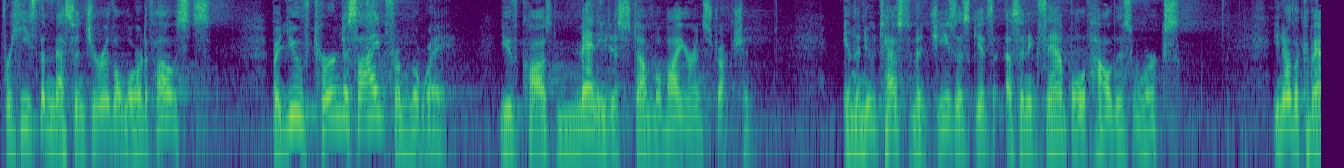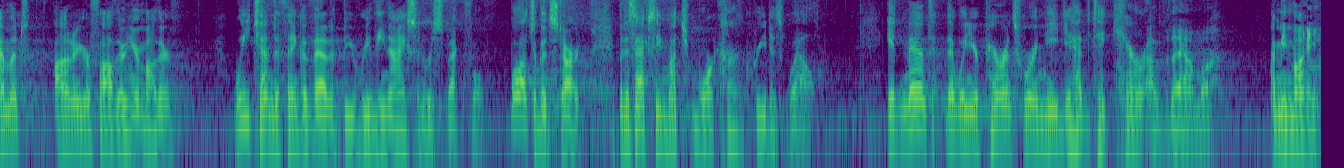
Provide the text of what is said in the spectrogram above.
for he's the messenger of the Lord of hosts. But you've turned aside from the way. You've caused many to stumble by your instruction in the New Testament, Jesus gives us an example of how this works. You know the commandment, honor your father and your mother? We tend to think of that as be really nice and respectful. Well, that's a good start, but it's actually much more concrete as well. It meant that when your parents were in need, you had to take care of them. I mean, money.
